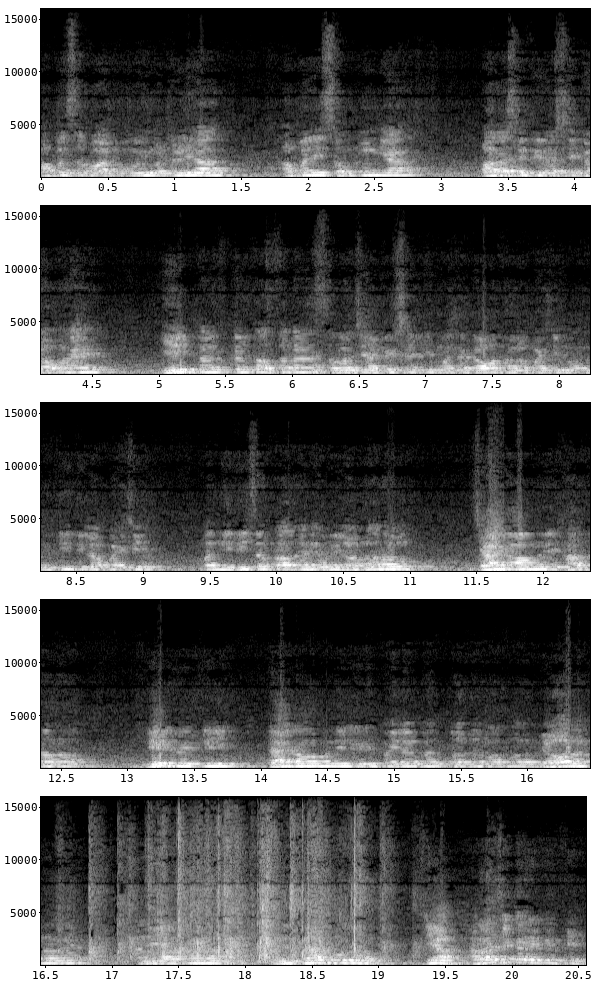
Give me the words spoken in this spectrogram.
आपण सर्व अनुभवी मंडळी आहात. आपणही समजून घ्या. बाराशे तेराशे गाव आहे हे करत करत असताना सर्वांची अपेक्षा आहे की माझ्या गावात आलं पाहिजे मला निधी दिला पाहिजे. पण निधीचं प्राधान्य आम्ही लावणार आहोत. ज्या गावामध्ये खासदारला लेट भेटली त्या गावामध्ये लेडी पहिल्या प्राधान्य आपल्याला द्यावा लागणार आहे. आणि आपल्याला आणि त्याचबरोबर जे हराचे कार्यकर्ते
